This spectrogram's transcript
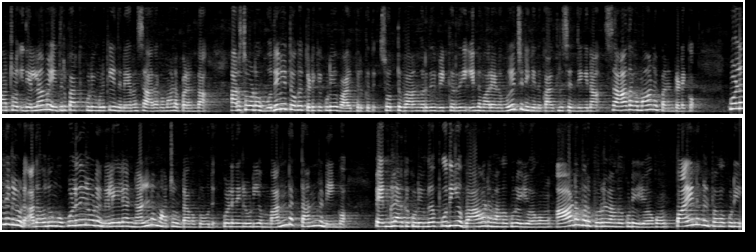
மாற்றம் இது எல்லாமே எதிர்பார்க்கக்கூடியவங்களுக்கு இந்த நேரம் சாதகமான பலன் தான் அரசோட உதவித்தொகை கிடைக்கக்கூடிய வாய்ப்பு இருக்குது. சொத்து வாங்குறது விற்கிறது இந்த மாதிரியான முயற்சி நீங்கள் இந்த காலத்தில் செஞ்சீங்கன்னா சாதகமான பலன் கிடைக்கும். குழந்தைகளோட அதாவது உங்கள் குழந்தைகளோட நிலையில் நல்ல மாற்றம் உண்டாக போகுது. குழந்தைகளுடைய மந்த தன்மை நீங்கும். பெண்களாக இருக்கக்கூடியவங்க புதிய வாகனம் வாங்கக்கூடிய யோகம் ஆடம்பர பொருள் வாங்கக்கூடிய யோகம் பயணங்கள் போகக்கூடிய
